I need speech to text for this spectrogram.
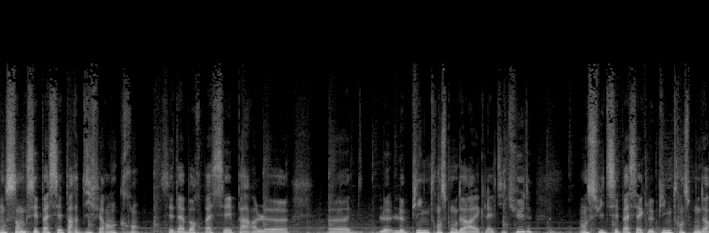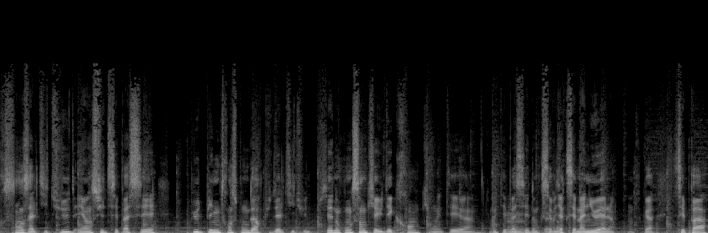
On sent que c'est passé par différents crans. C'est d'abord passé par le, euh, le, le ping transpondeur avec l'altitude. Ensuite, c'est passé avec le ping transpondeur sans altitude. Et ensuite, c'est passé plus de ping transpondeur, plus d'altitude. Tu sais, donc on sent qu'il y a eu des crans qui ont été, euh, qui ont été Mmh, passés. donc ça veut dire que c'est manuel, en tout cas. C'est pas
